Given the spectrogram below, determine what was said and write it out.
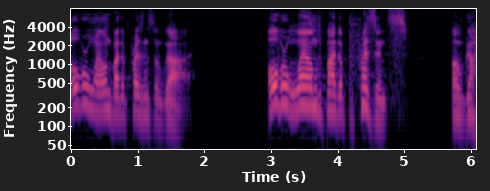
overwhelmed by the presence of God. Overwhelmed by the presence of God.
